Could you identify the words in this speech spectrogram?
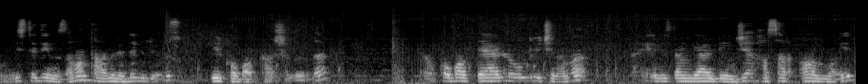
Bunu istediğimiz zaman tamir edebiliyoruz. Bir kobalt karşılığında. Yani kobalt değerli olduğu için ama elimizden geldiğince hasar almayıp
